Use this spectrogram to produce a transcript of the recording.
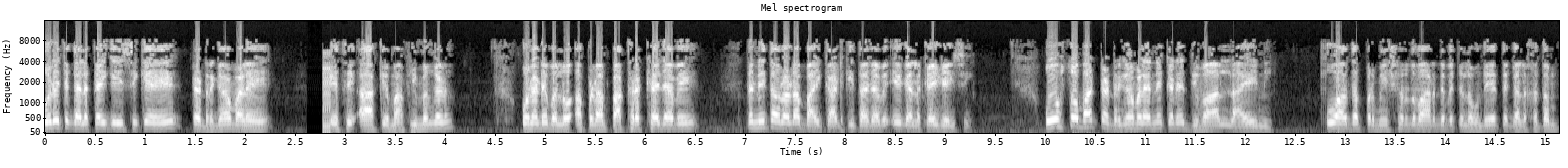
ਉਹਦੇ 'ਚ ਗੱਲ ਕਹੀ ਗਈ ਸੀ ਕਿ ਢੱਡਰੀਆਂ ਵਾਲੇ ਇੱਥੇ ਆ ਕੇ ਮਾਫੀ ਮੰਗਣ। ਉਹਨਾਂ ਦੇ ਵੱਲੋਂ ਆਪਣਾ ਪੱਖ ਰੱਖਿਆ ਜਾਵੇ ਤੇ ਨਹੀਂ ਤਾਂ ਉਹਨਾਂ ਦਾ ਬਾਈਕਾਟ ਕੀਤਾ ਜਾਵੇ, ਇਹ ਗੱਲ ਕਹੀ ਗਈ ਸੀ। ਉਸ ਤੋਂ ਬਾਅਦ ਢੱਡਰੀਆਂ ਵਾਲਿਆਂ ਨੇ ਕਦੇ ਦੀਵਾਲ ਲਾਏ ਨਹੀਂ। ਉਹ ਆਪਦਾ ਪਰਮੇਸ਼ਰ ਦਵਾਰ ਦੇ ਵਿੱਚ ਲਾਉਂਦੇ ਆ ਤੇ ਗੱਲ ਖਤਮ।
